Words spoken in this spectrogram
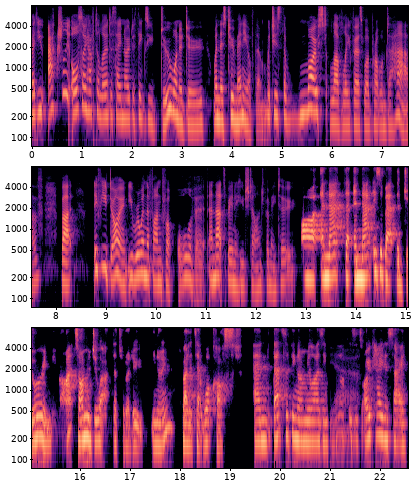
but you actually also have to learn to say no to things you do want to do when there's too many of them, which is the most lovely first world problem to have. But if you don't, you ruin the fun for all of it, and that's been a huge challenge for me too. Uh, and that, that and that is about the doer in me, right? So I'm a doer. That's what I do, you know. But it's at what cost? And that's the thing I'm realizing yeah. now is it's okay to say,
